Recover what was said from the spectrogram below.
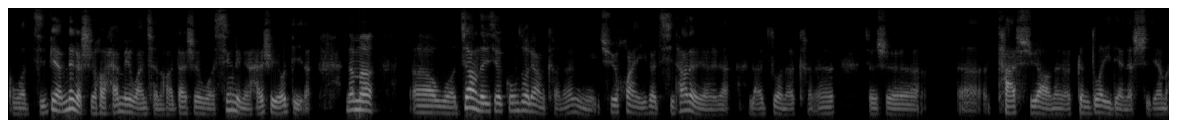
我即便那个时候还没完成的话，但是我心里面还是有底的。那么，呃，我这样的一些工作量，可能你去换一个其他的人来来做呢，可能就是呃，他需要那个更多一点的时间嘛，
